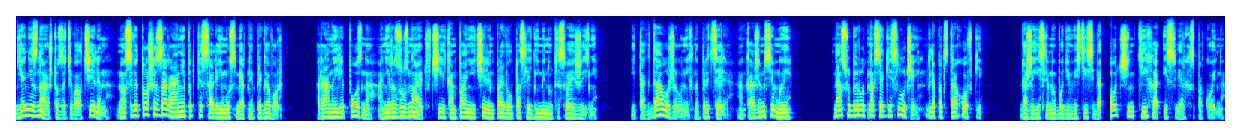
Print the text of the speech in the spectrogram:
Я не знаю, что затевал Челин, но святоши заранее подписали ему смертный приговор. Рано или поздно они разузнают, в чьей компании Челин провел последние минуты своей жизни. И тогда уже у них на прицеле окажемся мы. Нас уберут на всякий случай, для подстраховки, даже если мы будем вести себя очень тихо и сверхспокойно.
